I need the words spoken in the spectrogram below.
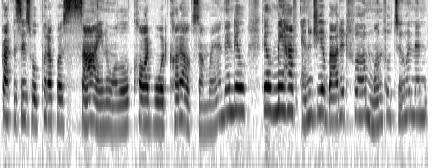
practices will put up a sign or a little cardboard cutout somewhere and then they'll they'll may have energy about it for a month or two and then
